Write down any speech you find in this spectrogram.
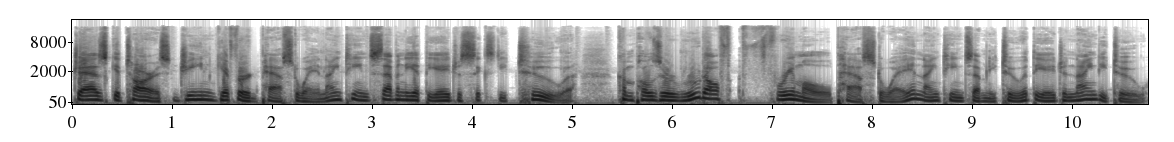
Jazz guitarist Gene Gifford passed away in 1970 at the age of 62. Composer Rudolf Friml passed away in 1972 at the age of 92.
